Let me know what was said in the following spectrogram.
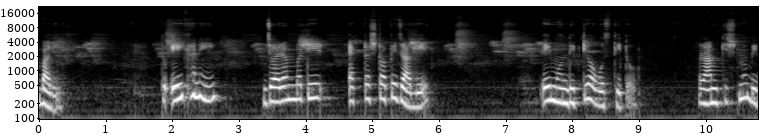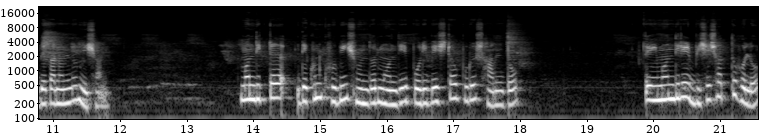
বাড়ি। তো এইখানেই জয়রামবাটির একটা স্টপেজ আগে এই মন্দিরটি অবস্থিত। রামকৃষ্ণ বিবেকানন্দ মিশন। মন্দিরটা দেখুন, খুবই সুন্দর মন্দির, পরিবেশটাও পুরো শান্ত। তো এই মন্দিরের বিশেষত্ব হলো,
